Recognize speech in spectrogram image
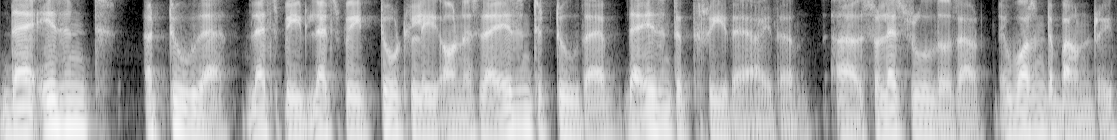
There isn't a two there. Let's be let's be totally honest. There isn't a two there. There isn't a three there either. Uh, so let's rule those out. It wasn't a boundary.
